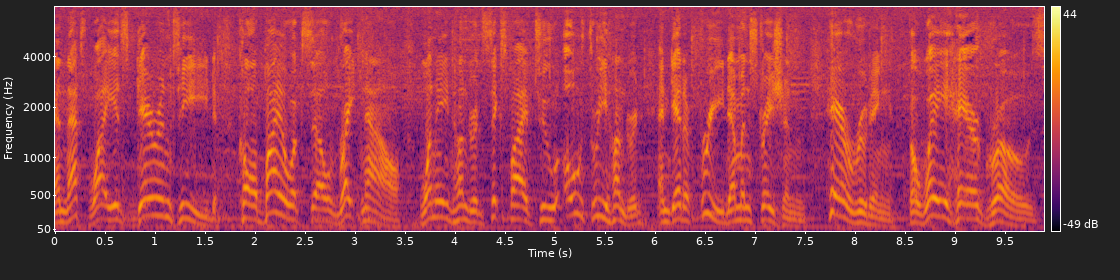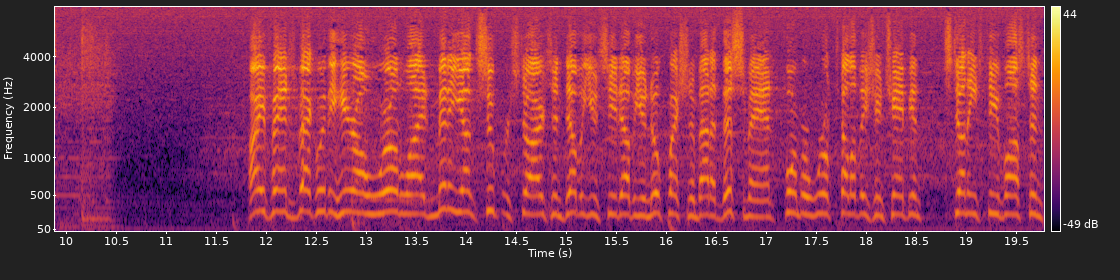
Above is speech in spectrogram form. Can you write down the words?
and that's why it's guaranteed. Call BioExcel right now, 1-800-652-0300 and get a free demonstration. Hair rooting, the way hair grows. All right, fans, back with you here on Worldwide. Many young superstars in WCW. No question about it. This man, former world television champion, stunning Steve Austin,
